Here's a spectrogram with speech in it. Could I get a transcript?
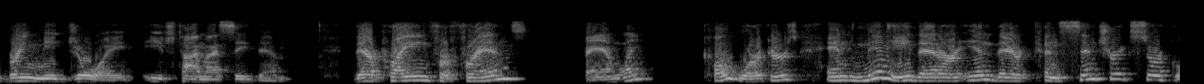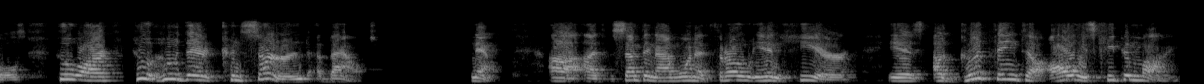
bring me joy each time I see them. They're praying for friends, family, co-workers, and many that are in their concentric circles who are who, who they're concerned about. Now, uh, uh, something I want to throw in here is a good thing to always keep in mind.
